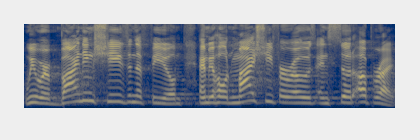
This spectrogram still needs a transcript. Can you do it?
we were binding sheaves in the field, and behold, my sheaf arose and stood upright."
